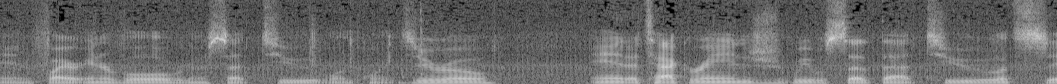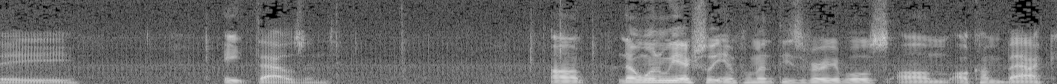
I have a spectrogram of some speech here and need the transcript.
And fire interval, we're going to set to 1.0 and attack range we will set that to let's say 8000 um, now when we actually implement these variables um, I'll come back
